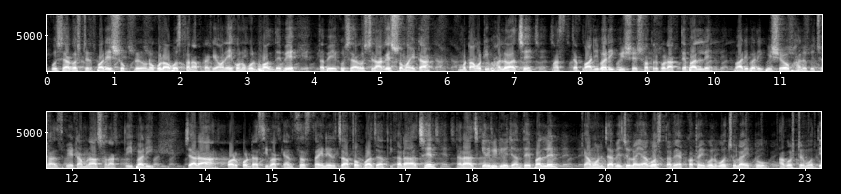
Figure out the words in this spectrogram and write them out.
একুশে আগস্টের পরে শুক্রের অনুকূল অবস্থান আপনাকে অনেক অনুকূল ফল দেবে। তবে একুশে আগস্টের আগের সময়টা মোটামুটি ভালো আছে। মাসটা পারিবারিক বিষয়ে সতর্ক রাখতে পারলে পারিবারিক বিষয়েও ভালো কিছু আসবে, এটা আমরা আশা রাখতেই পারি। যারা কর্কট রাশি বা ক্যান্সার সাইনের জাতক বা জাতিকারা আছেন, তারা আজকের ভিডিও জানতে পারলেন কেমন যাবে জুলাই, আগস্ট। তবে এক কথাই বলব, জুলাই টু আগস্টের মধ্যে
